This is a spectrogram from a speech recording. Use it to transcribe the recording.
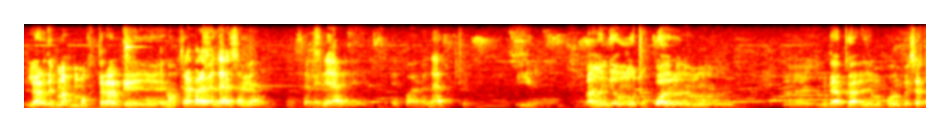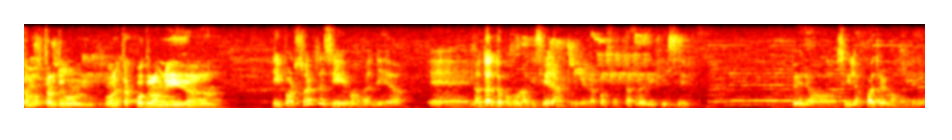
El arte es más mostrar que... Es mostrar para vender Sí. también. O sea, la idea es, es poder vender. Y has vendido muchos cuadros, digamos, eh, de acá, digamos, cuando empezaste a mostrarte con, con estas cuatro amigas. Y por suerte sí hemos vendido. Eh, no tanto como uno quisiera, porque la cosa está re difícil. Pero sí, los cuatro hemos vendido.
